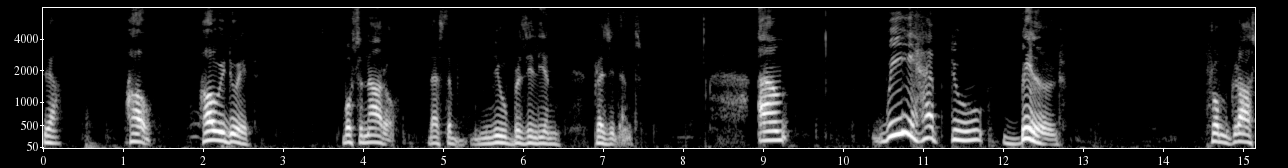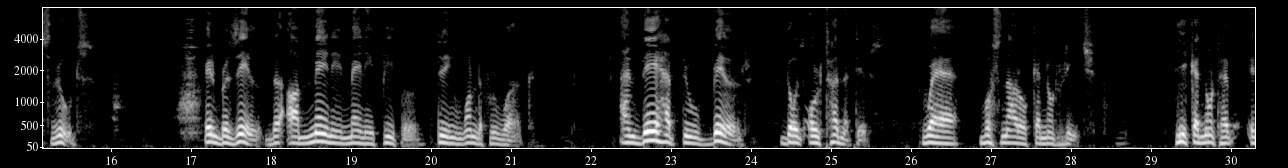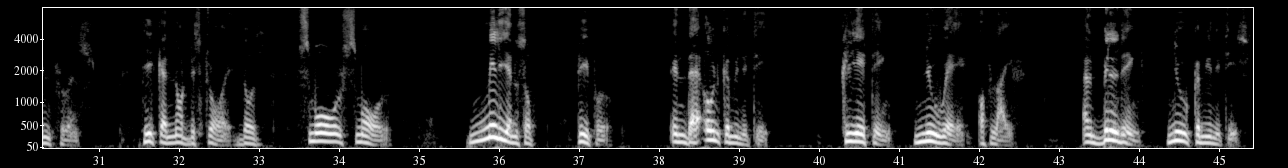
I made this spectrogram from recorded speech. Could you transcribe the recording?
Yeah. How? How we do it? Bolsonaro, that's the new Brazilian president. Um, we have to build from grassroots. In Brazil, there are many, many people doing wonderful work, and they have to build those alternatives where Bolsonaro cannot reach. He cannot have influence. He cannot destroy those small, small millions of people in their own community creating new way of life and building new communities.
